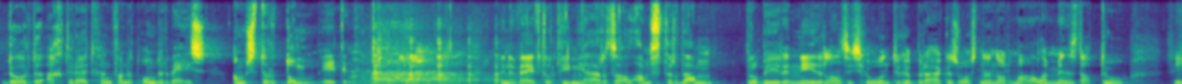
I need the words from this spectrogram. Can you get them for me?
Door de achteruitgang van het onderwijs Amsterdam heten. binnen vijf tot tien jaar zal Amsterdam, Proberen Nederlands is gewoon te gebruiken zoals een normale mens dat doet. Zeg,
